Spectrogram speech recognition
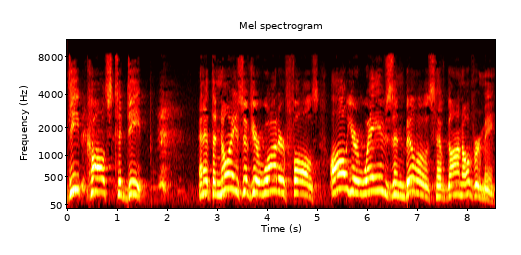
deep calls to deep. And at the noise of your waterfalls, all your waves and billows have gone over me.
